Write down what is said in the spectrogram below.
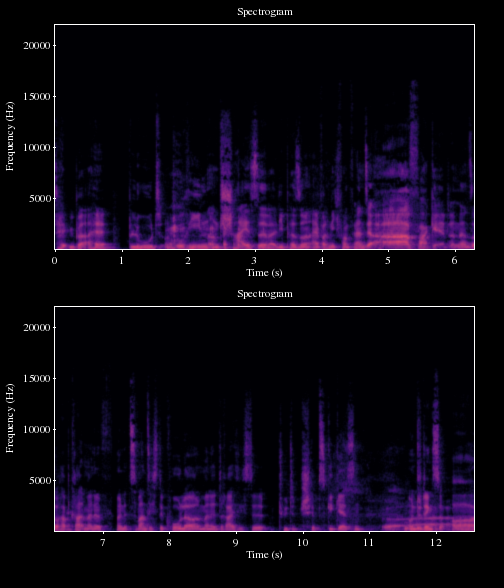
da überall Blut und Urin und Scheiße, weil die Person einfach nicht vom Fernseher, ah, fuck it. Und dann so, hab gerade meine, meine 20. Cola und meine 30. Tüte Chips gegessen. Und du denkst so, oh,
